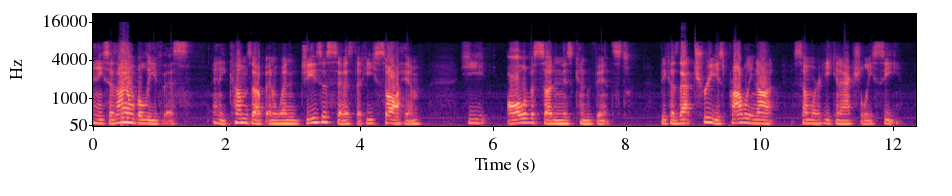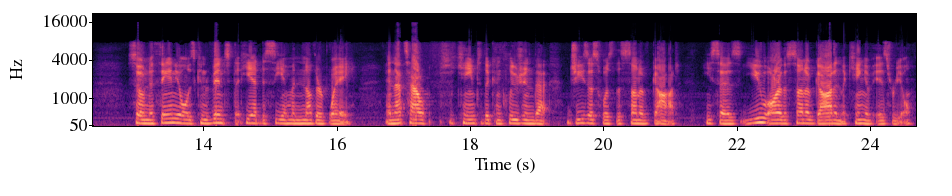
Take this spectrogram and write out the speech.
And he says, I don't believe this. And he comes up, and when Jesus says that he saw him, he all of a sudden is convinced because that tree is probably not somewhere he can actually see. So Nathaniel is convinced that he had to see him another way. And that's how he came to the conclusion that Jesus was the Son of God. He says, You are the Son of God and the King of Israel.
